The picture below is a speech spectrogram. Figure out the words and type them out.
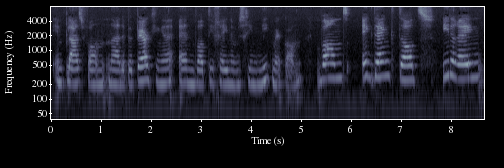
In plaats van naar de beperkingen en wat diegene misschien niet meer kan. Want ik denk dat iedereen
